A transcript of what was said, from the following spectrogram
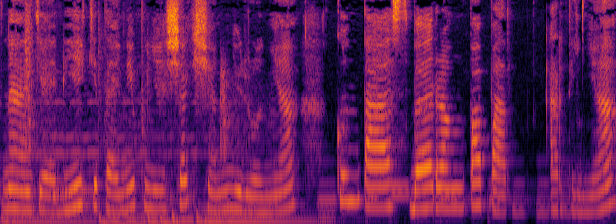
Nah, jadi kita ini punya section judulnya Kuntas Barang Papat. Artinya,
